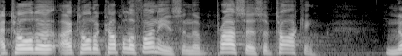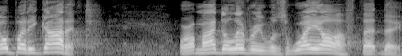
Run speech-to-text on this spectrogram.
I told, a, I told a couple of funnies in the process of talking. Nobody got it, or my delivery was way off that day.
